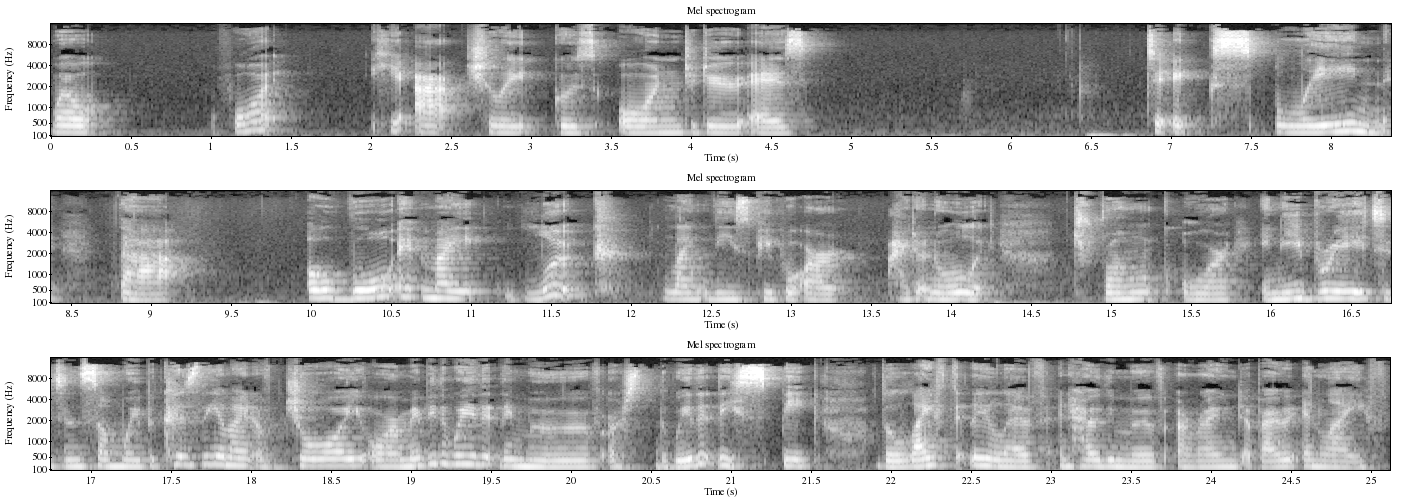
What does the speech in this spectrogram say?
Well, what he actually goes on to do is to explain that although it might look like these people are, I don't know, like drunk or inebriated in some way because the amount of joy or maybe the way that they move or the way that they speak, the life that they live and how they move around about in life.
